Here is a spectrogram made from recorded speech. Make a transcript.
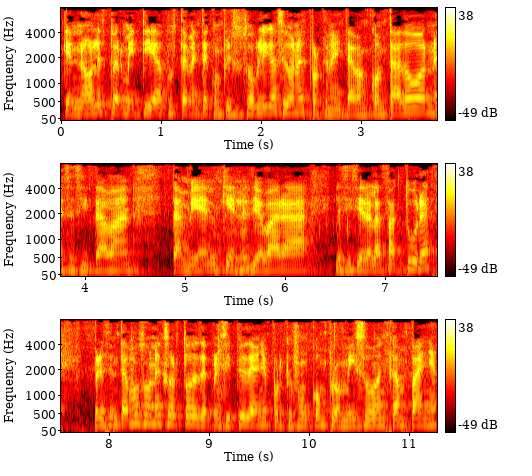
que no les permitía justamente cumplir sus obligaciones porque necesitaban contador, necesitaban también quien les llevara, les hiciera las facturas. Presentamos un exhorto desde principio de año porque fue un compromiso en campaña.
